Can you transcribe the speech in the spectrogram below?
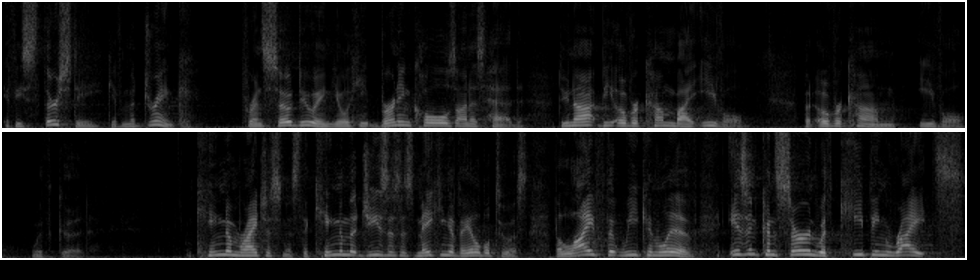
If he's thirsty, give him a drink, for in so doing you will heap burning coals on his head. Do not be overcome by evil, but overcome evil with good. Kingdom righteousness, the kingdom that Jesus is making available to us, the life that we can live, isn't concerned with keeping rights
